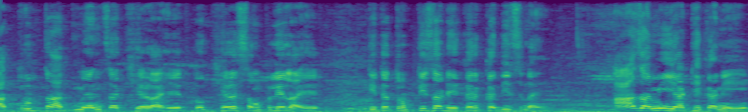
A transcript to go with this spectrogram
आतृप्त आत्म्यांचा खेळ आहे. तो खेळ संपलेला आहे. तिथं तृप्तीचा ढेकर कधीच नाही. आज आम्ही या ठिकाणी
